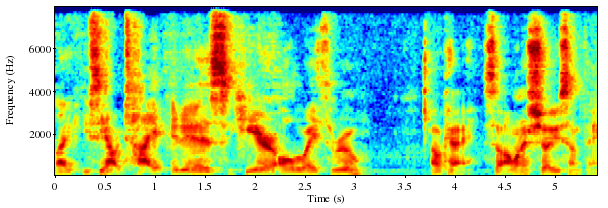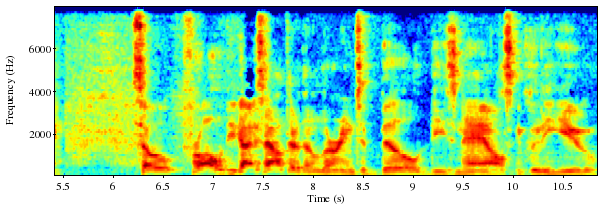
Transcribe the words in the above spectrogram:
like, you see how tight it is here all the way through? Okay, so I want to show you something. So for all of you guys out there that are learning to build these nails, including you,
